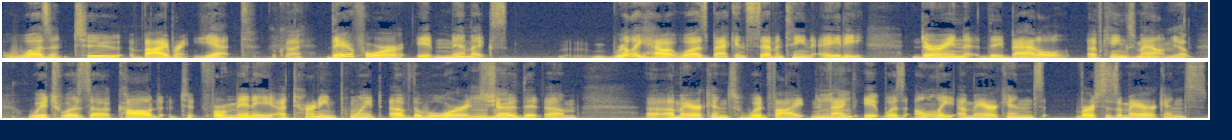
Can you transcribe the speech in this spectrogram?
wasn't too vibrant yet. Okay. Therefore, it mimics really how it was back in 1780 during the Battle of Kings Mountain, Yep. which was uh, called to, for many a turning point of the war. It Mhm. showed that um, uh, Americans would fight. In Mhm. fact, it was only Americans versus Americans,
